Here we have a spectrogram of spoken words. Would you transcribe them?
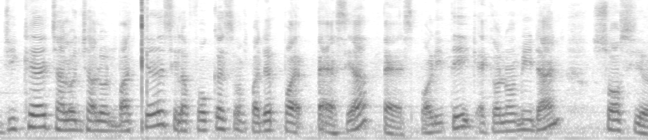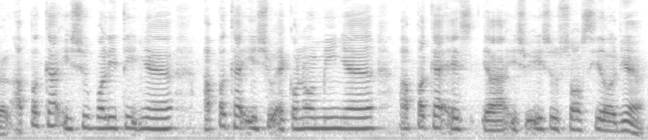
jika calon-calon baca sila fokus kepada PES ya, PES, politik, ekonomi dan sosial. Apakah isu politiknya? Apakah isu ekonominya? Apakah ya, isu-isu sosialnya?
